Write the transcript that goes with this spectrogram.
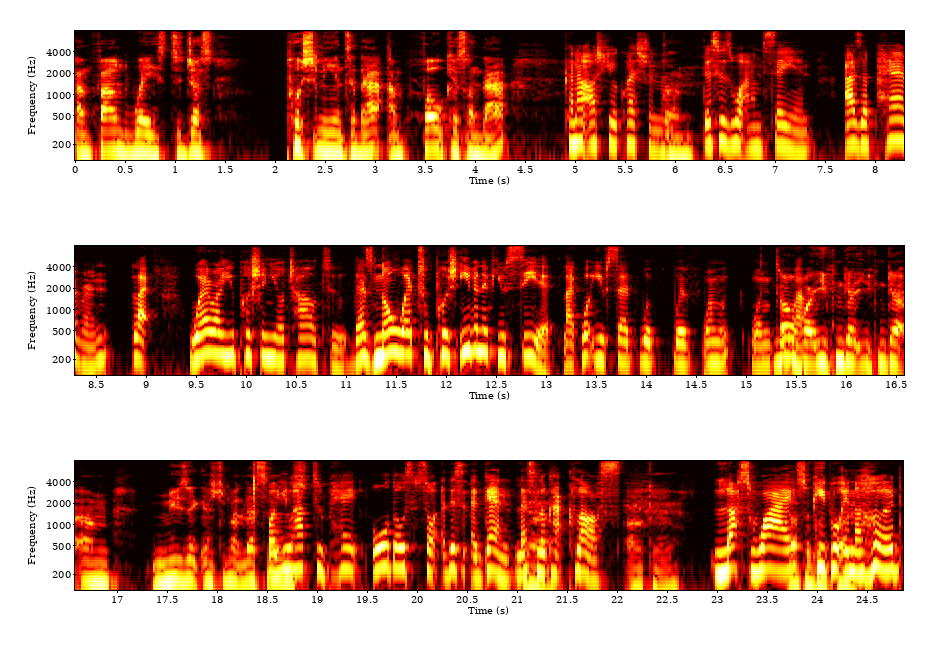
and found ways to just push me into that and focus on that. Can I ask you a question though? on. This is what I'm saying. As a parent, like, where are you pushing your child to? There's nowhere to push, even if you see it. Like what you've said with with when we when we talk No, about. but you can get you can get um music instrument lessons. But you have to pay all those. So this again, let's Yeah. look at class. Okay. That's why That's people in the hood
